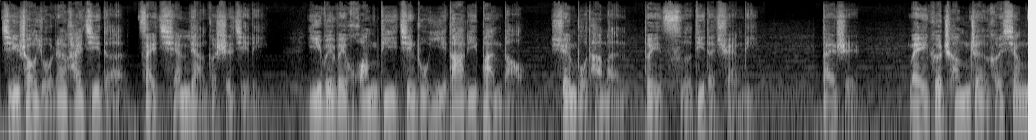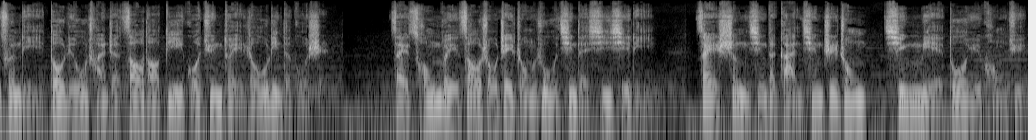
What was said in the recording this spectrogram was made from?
极少有人还记得，在前两个世纪里，一位位皇帝进入意大利半岛，宣布他们对此地的权利。但是，每个城镇和乡村里都流传着遭到帝国军队蹂躏的故事。在从未遭受这种入侵的西西里。在盛行的感情之中，轻蔑多于恐惧。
